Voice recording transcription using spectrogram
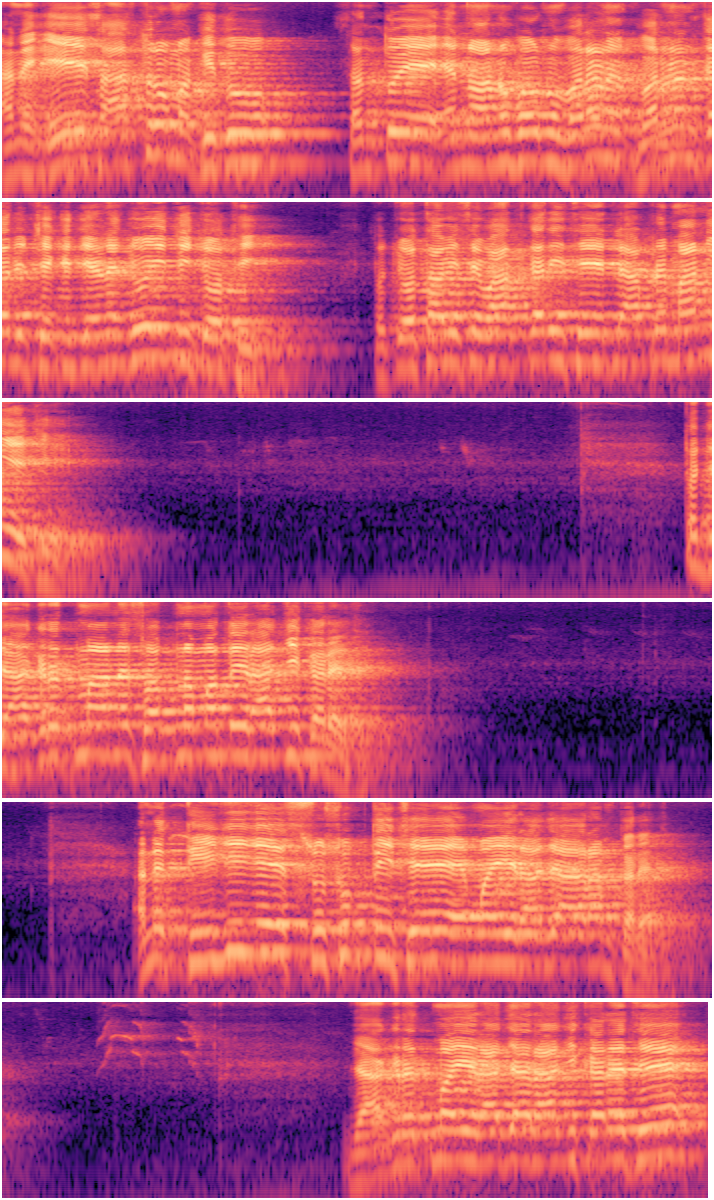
અને એ શાસ્ત્રોમાં કીધું, સંતોએ એનો અનુભવનું વર્ણન વર્ણન કર્યું છે કે જેણે જોઈ હતી ચોથી. તો ચોથા વિશે વાત કરી છે એટલે આપણે માનીએ છીએ. તો જાગ્રતમાં અને સ્વપ્નમાં તે રાજી કરે છે. અને ત્રીજી જે સુસુપ્તિ છે, એમાં એ રાજા આરામ કરે છે. જાગ્રતમાં એ રાજા રાજ કરે છે,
